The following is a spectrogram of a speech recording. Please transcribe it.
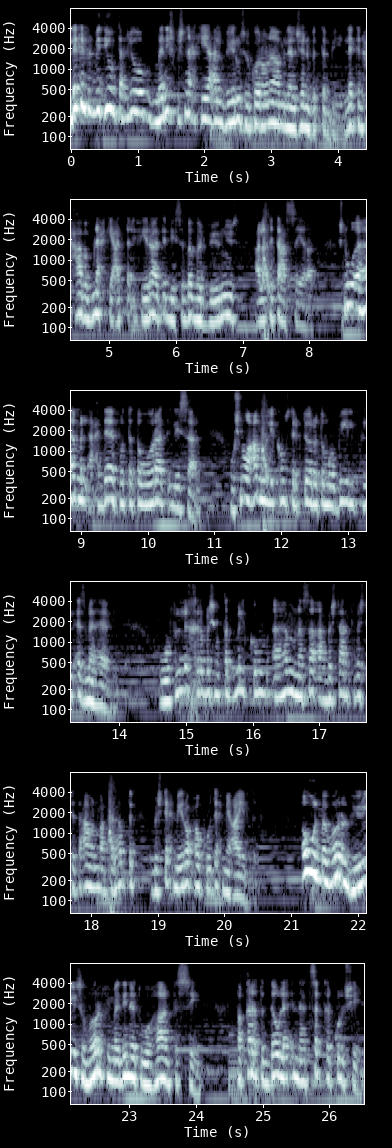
لكن في الفيديو متاع اليوم مانيش باش نحكي على الفيروس الكورونا من الجانب الطبي لكن حابب نحكي على التأثيرات اللي سببها الفيروس على قطاع السيارات. شنو أهم الأحداث والتطورات اللي صارت؟ وشنو عملوا les constructeurs automobiles في الأزمة هذه؟ وفي الآخر باش نقدم لكم أهم نصائح باش تعرف كيفاش تتعامل مع كرهبتك باش تحمي روحك وتحمي عائلتك. أول ما ظهر الفيروس ظهر في مدينة ووهان في الصين فقررت الدولة إنها تسكر كل شيء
